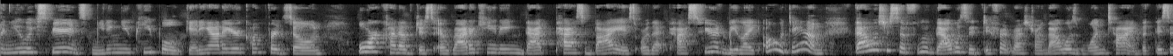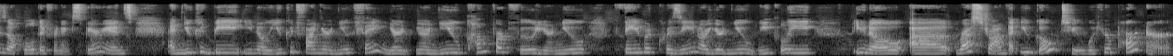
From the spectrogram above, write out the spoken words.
a new experience, meeting new people, getting out of your comfort zone, or kind of just eradicating that past bias or that past fear and be like, oh, damn, that was just a fluke. That was a different restaurant. That was one time, but this is a whole different experience. And you could be, you know, you could find your new thing, your, your new comfort food, your new favorite cuisine, or your new weekly you know, uh, restaurant that you go to with your partner.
